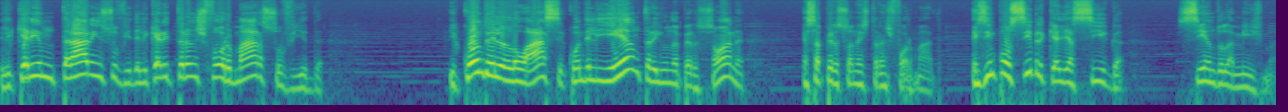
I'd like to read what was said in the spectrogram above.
Ele quer entrar em sua vida, ele quer transformar sua vida. E quando ele lo hace, quando ele entra em uma persona, essa persona é transformada. É impossível que ele a siga sendo a mesma.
